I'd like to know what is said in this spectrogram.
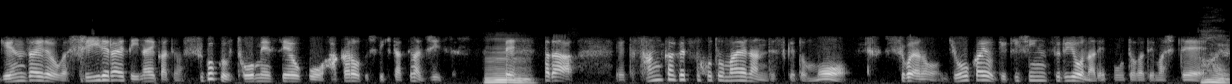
原材料が仕入れられていないかというのは、すごく透明性をこう図ろうとしてきたというのは事実です。でただえっと、3か月ほど前なんですけども、すごいあの業界を激震するようなレポートが出まして、はい、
